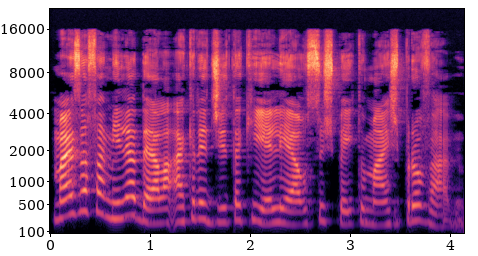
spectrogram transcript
mas a família dela acredita que ele é o suspeito mais provável.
